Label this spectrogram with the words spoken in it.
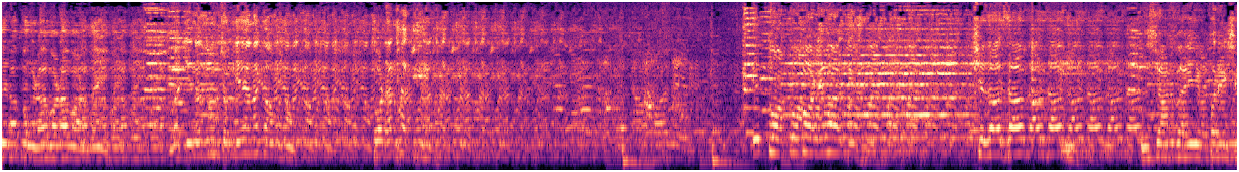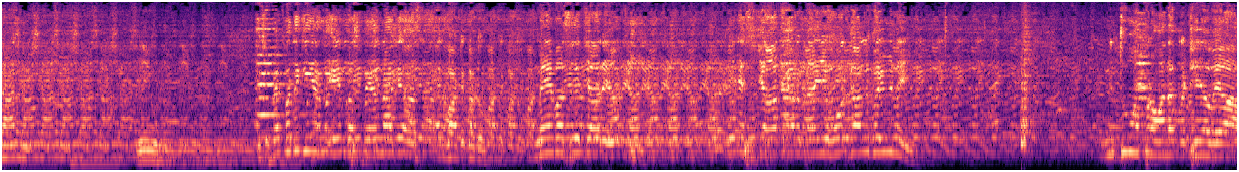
وہ تیرا بھنگڑا بڑا بڑھ گئی میں جنہ تم چکیا نا کام نہ تھوڑا نہ کی یہ تو تھوڑے واسطے سی صاحب نشان بھائی پریشان نہیں میں پتہ کی ہم یہ بس میں نہ کہ بٹ کٹو میں بس یہ چاہ رہا ہوں اس یاد کر میں یہ اور گل کوئی بھی نہیں دوواں پراواں دا کٹھے ہویا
